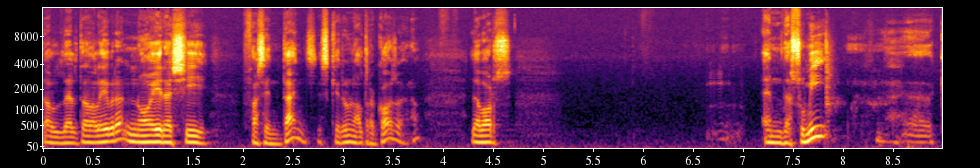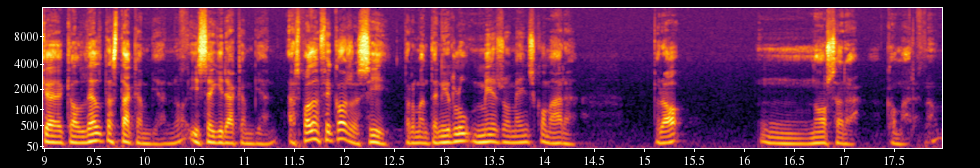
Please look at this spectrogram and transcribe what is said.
El delta de l'Ebre no era així fa cent anys, és que era una altra cosa. No? Llavors, hem d'assumir eh, que, que el delta està canviant no? i seguirà canviant. Es poden fer coses, sí, per mantenir-lo més o menys com ara, però mm, no serà com ara. No?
